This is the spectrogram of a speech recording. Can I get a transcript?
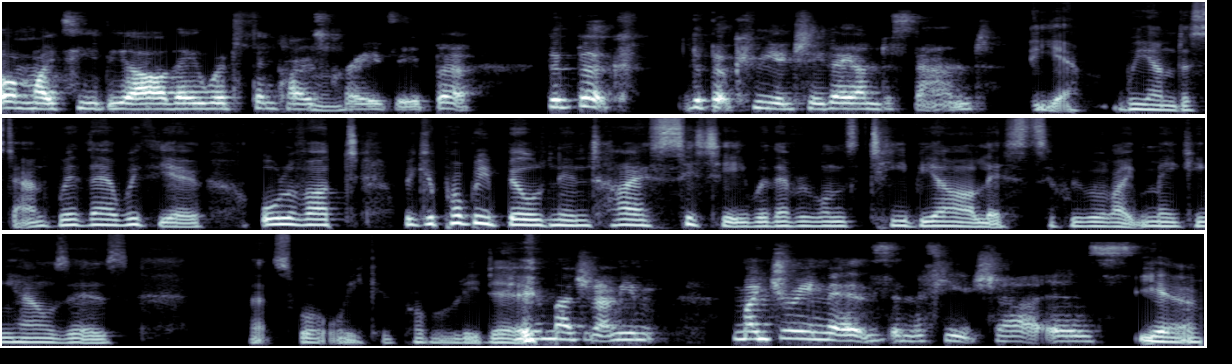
on my TBR, they would think I was Mm. crazy. But the book, the book community, they understand. Yeah, we understand. We're there with you. All of our, t- we could probably build an entire city with everyone's TBR lists if we were like making houses. That's what we could probably Can you do. imagine? I mean, my dream is in the future is Yeah.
